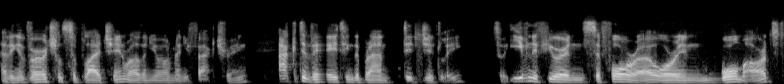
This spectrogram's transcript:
having a virtual supply chain rather than your own manufacturing, activating the brand digitally, so even if you're in Sephora or in Walmart,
